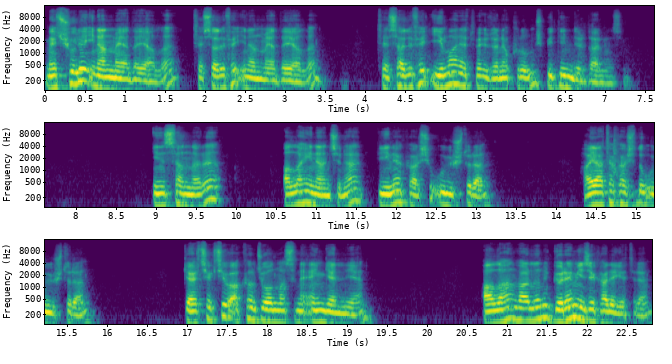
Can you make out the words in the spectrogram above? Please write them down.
meçhule inanmaya dayalı, tesadüfe inanmaya dayalı, tesadüfe iman etme üzerine kurulmuş bir dindir Darwinizm. İnsanları Allah inancına, dine karşı uyuşturan, hayata karşı da uyuşturan, gerçekçi ve akılcı olmasını engelleyen, Allah'ın varlığını göremeyecek hale getiren,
